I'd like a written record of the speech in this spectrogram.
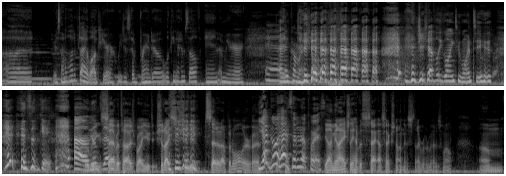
uh, there's not a lot of dialogue here. We just have Brando looking at himself in a mirror. And, And- a commercial. and you're definitely going to want to. it's okay. Um, We're being def- sabotaged by YouTube. Should I? Should you set it up at all? Or uh, yeah, go ahead. Set it up for us. Yeah, I mean, I actually have a, se- a section on this that I wrote about as well. Um,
